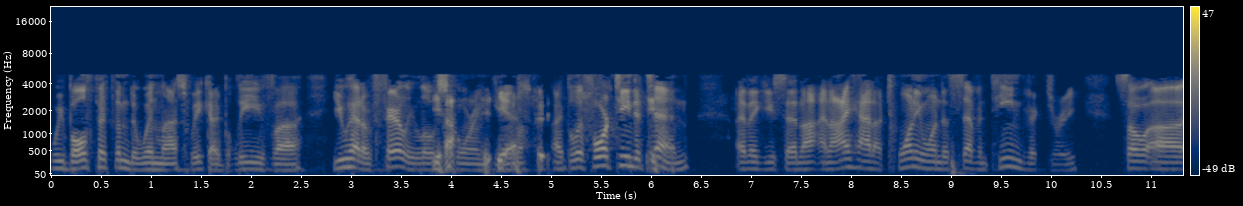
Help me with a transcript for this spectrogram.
we both picked them to win last week. I believe uh, you had a fairly low yeah, scoring game. Yes. I believe 14 to 10. I think you said, and I had a 21 to 17 victory. So uh,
